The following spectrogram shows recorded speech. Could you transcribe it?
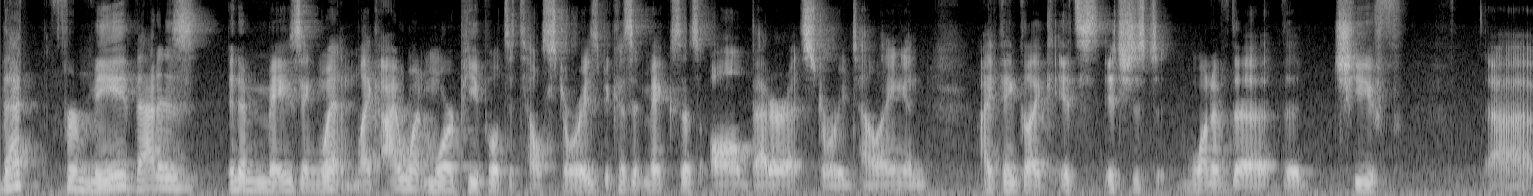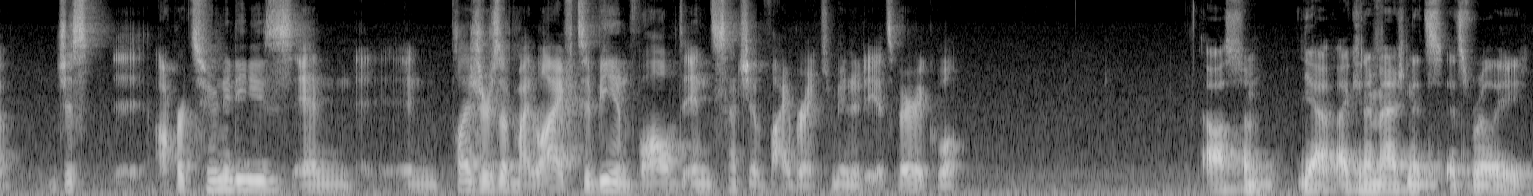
that for me that is an amazing win like i want more people to tell stories because it makes us all better at storytelling and i think like it's it's just one of the the chief uh, just opportunities and and pleasures of my life to be involved in such a vibrant community. It's very cool. Awesome. Yeah, I can imagine it's it's really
